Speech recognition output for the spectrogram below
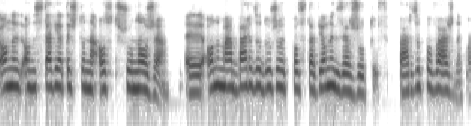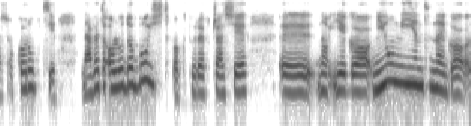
on, on stawia też to na ostrzu noża. E, on ma bardzo dużo postawionych zarzutów, bardzo poważnych, właśnie o korupcję, nawet o ludobójstwo, które w czasie e, no, jego nieumiejętnego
